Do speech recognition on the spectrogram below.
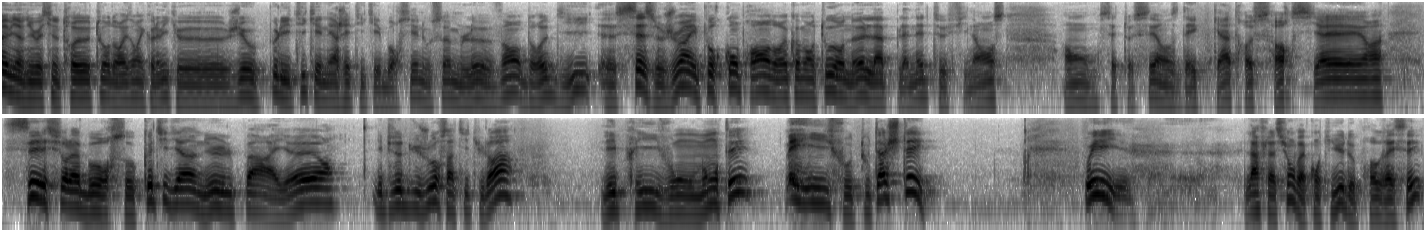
et bienvenue. Voici notre tour d'horizon économique, euh, géopolitique, énergétique et boursier. Nous sommes le vendredi 16 euh, juin et pour comprendre comment tourne la planète finance en cette séance des quatre sorcières, c'est sur la bourse au quotidien, nulle part ailleurs. L'épisode du jour s'intitulera Les prix vont monter, mais il faut tout acheter. Oui, l'inflation va continuer de progresser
